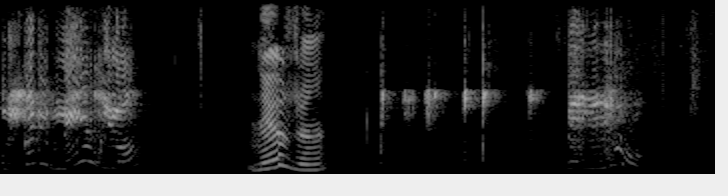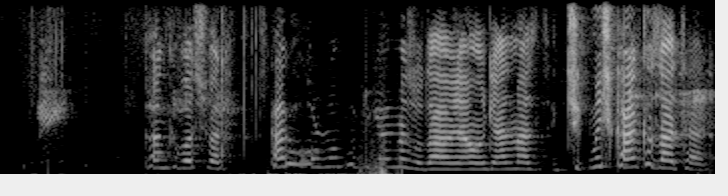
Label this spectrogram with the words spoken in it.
Usta bir ne yazıyor? Ne yazıyorsun? Kanka boş ver. Kanka Horron Poppy gelmez o daha ya gelmez. Çıkmış kanka zaten. 15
